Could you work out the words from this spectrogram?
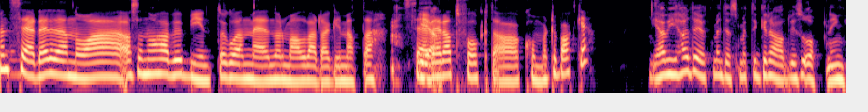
Men ser dere det nå, altså nå har vi jo begynt å gå en mer normal hverdag i møte. Ser Ja. dere at folk da kommer tilbake? Ja, vi har drevet med det som heter gradvis åpning.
